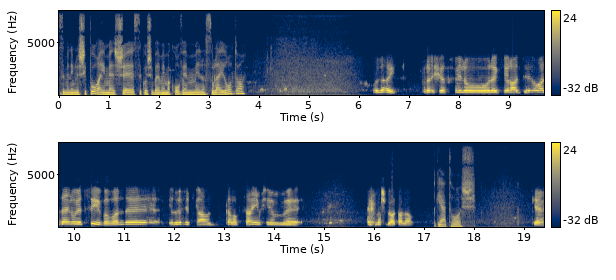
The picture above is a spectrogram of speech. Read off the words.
סימנים לשיפור? האם יש אה, סיכוי שבימים הקרובים ינסו להעיר אותו? אולי, אולי שיתחילו, אולי כאילו, עד- הוא עדיין הוא יציב, אבל אה, כאילו יש עוד כמה פצעים שהם אה, משפיעות עליו. פגיעת ראש. כן.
